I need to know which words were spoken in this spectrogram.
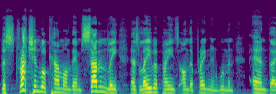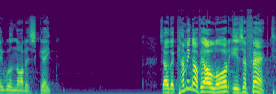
destruction will come on them suddenly as labor pains on the pregnant woman, and they will not escape. So, the coming of our Lord is a fact.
